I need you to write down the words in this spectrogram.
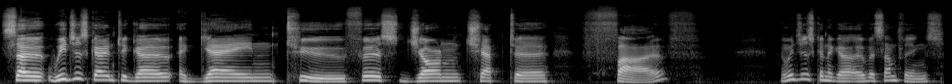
So we're just going to go again to First John chapter five, and we're just going to go over some things.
